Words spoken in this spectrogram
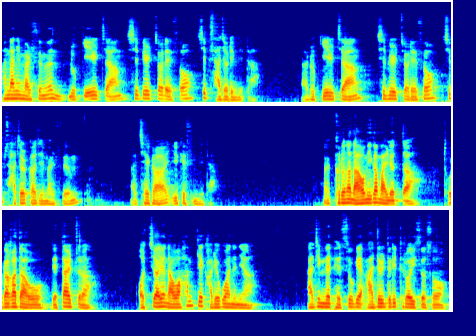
하나님 말씀은 룻기 1장 11절에서 14절입니다. 룻기 1장 11절에서 14절까지 말씀 아, 제가 읽겠습니다. 아, 그러나 나오미가 말렸다. 돌아가다오 내 딸들아 어찌하여 나와 함께 가려고 하느냐 아직 내 뱃속에 아들들이 들어 있어서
